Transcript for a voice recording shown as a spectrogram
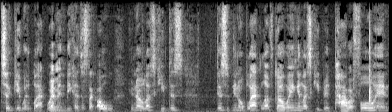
to get with black women because it's like, oh, you know, let's keep this this you know black love going and let's keep it powerful. And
